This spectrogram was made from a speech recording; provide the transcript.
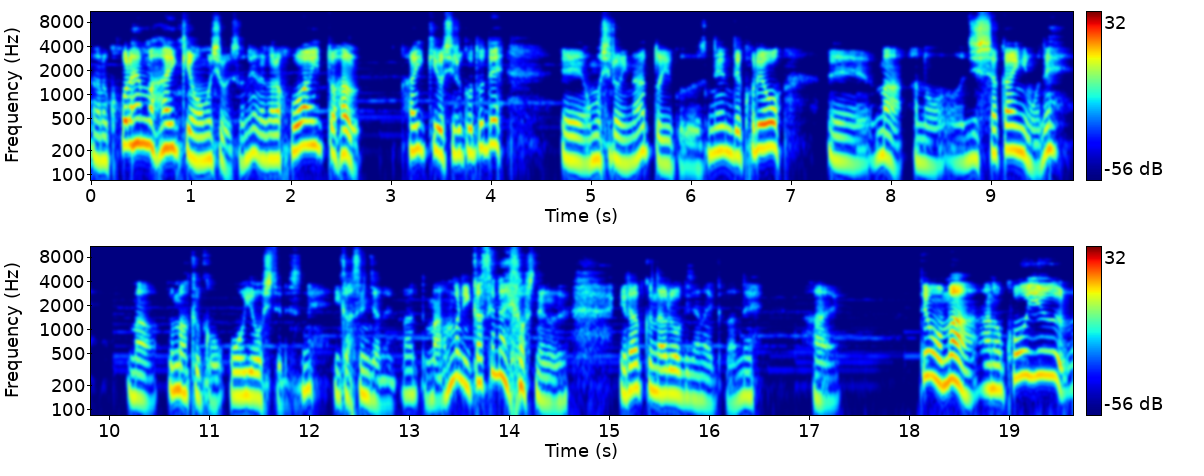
だからここら辺も背景は面白いですよね。だからホワイトハウ、背景を知ることで、えー、面白いなということですね。で、これを、えー、まあ、あの、実社会にもね、まあ、うまくこう応用してですね、活かせんじゃないかなって。まあ、あんまり活かせないかもしれないけどね、偉くなるわけじゃないからね。はい。でもまあ、あの、こういう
